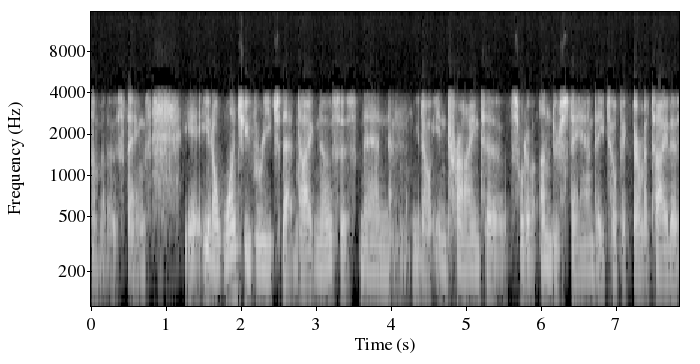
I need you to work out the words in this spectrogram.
some of those things. You know, once you've reached that diagnosis, then you know, in trying to sort of understand atopic dermatitis,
